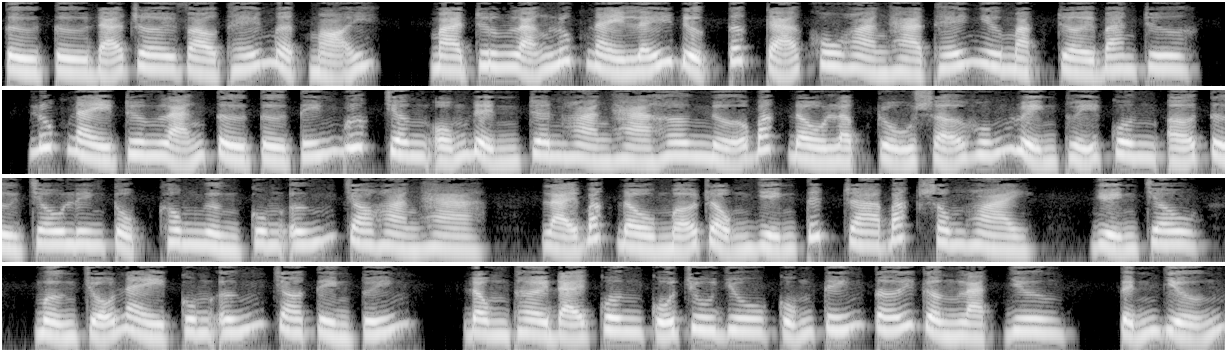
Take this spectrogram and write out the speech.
từ từ đã rơi vào thế mệt mỏi, mà Trương Lãng lúc này lấy được tất cả khu Hoàng Hà thế như mặt trời ban trưa. Lúc này Trương Lãng từ từ tiến bước chân ổn định trên Hoàng Hà hơn nữa bắt đầu lập trụ sở huấn luyện thủy quân ở Từ Châu liên tục không ngừng cung ứng cho Hoàng Hà, lại bắt đầu mở rộng diện tích ra Bắc sông Hoài, Duyện Châu, mượn chỗ này cung ứng cho tiền tuyến, đồng thời đại quân của Chu Du cũng tiến tới gần Lạc Dương, tỉnh dưỡng,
